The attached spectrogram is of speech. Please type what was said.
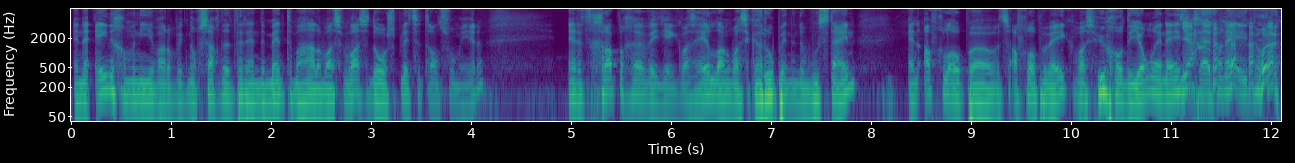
En de enige manier waarop ik nog zag dat het rendement te behalen was, was door splitsen transformeren. En het grappige, weet je, ik was heel lang was ik een roep in de woestijn. En afgelopen, wat is afgelopen week was Hugo de Jong ineens. Ja. Die zei van hey, door,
